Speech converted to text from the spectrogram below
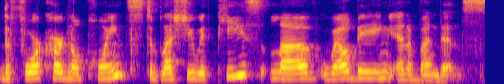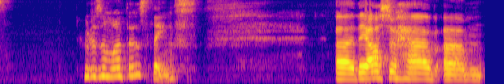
the four cardinal points to bless you with peace, love, well being, and abundance. Who doesn't want those things? Uh, they also have um,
